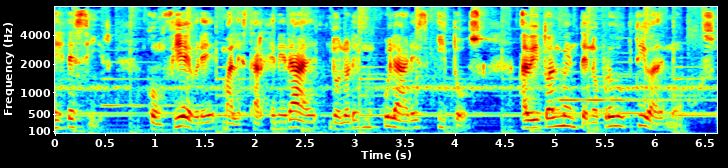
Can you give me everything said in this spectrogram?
es decir, con fiebre, malestar general, dolores musculares y tos, habitualmente no productiva de mocos.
